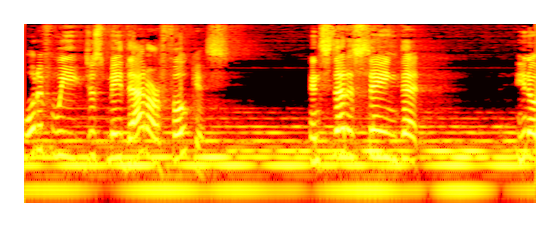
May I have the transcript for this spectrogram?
What if we just made that our focus? Instead of saying that, you know,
